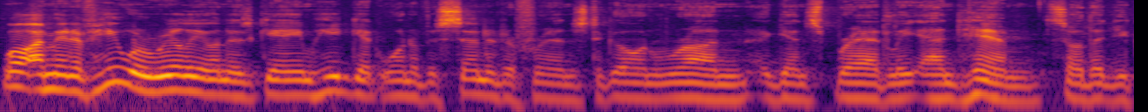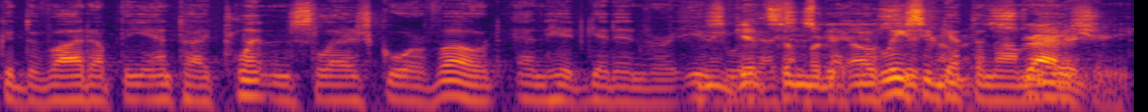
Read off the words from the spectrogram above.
Well, I mean, if he were really on his game, he'd get one of his senator friends to go and run against Bradley and him, so that you could divide up the anti-Clinton slash Gore vote, and he'd get in very easily. get I somebody suspect. else At least he'd get the nomination. Strategy.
